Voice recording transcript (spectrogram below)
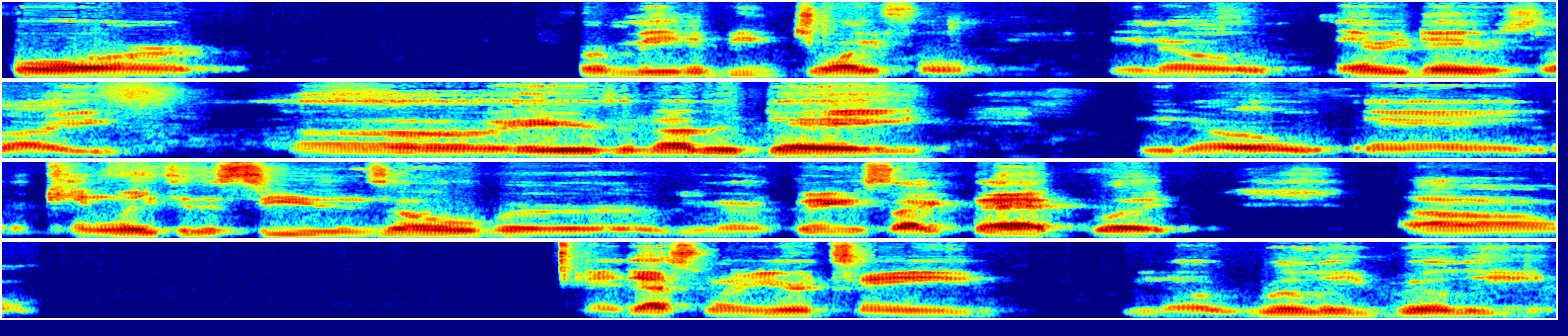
for for me to be joyful. You know, every day was like, oh, here's another day. You know, and I can't wait till the season's over. You know, things like that. But um, and that's when your team, you know, really, really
